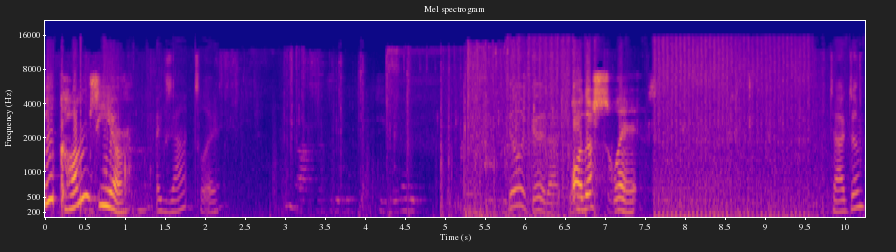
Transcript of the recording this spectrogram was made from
Who comes here? Exactly. They look good, actually. Oh, they're sweat. Tagged him.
